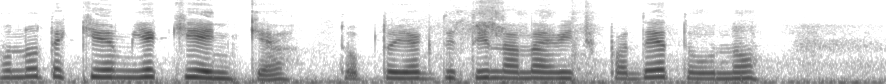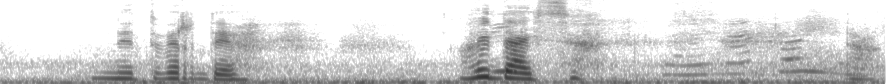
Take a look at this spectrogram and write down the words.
воно таке м'якеньке. Тобто, як дитина навіть впаде, то воно не тверде. Гайдайся. Так,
